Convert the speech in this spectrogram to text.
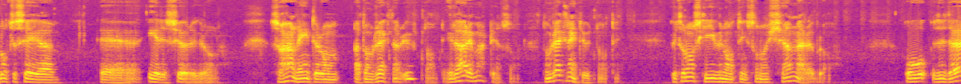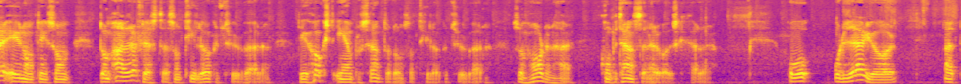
låt oss säga eh, Edith Södergran, så handlar det inte om att de räknar ut någonting. Eller Harry Martinsson. De räknar inte ut någonting. Utan de skriver någonting som de känner är bra. Och det där är ju någonting som de allra flesta som tillhör kulturvärlden, det är högst 1% av de som tillhör kulturvärlden som har den här kompetensen eller vad vi ska kalla det. Och, och det där gör att,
